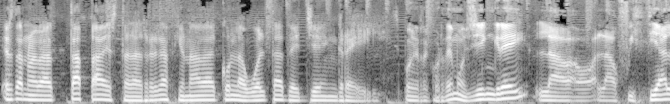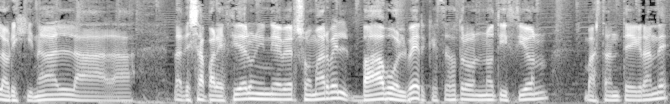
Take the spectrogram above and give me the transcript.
Esta nueva etapa estará relacionada con la vuelta de Jane Grey. Pues recordemos, Jean Grey, la, la oficial, la original, la, la- la desaparecida del universo Marvel, va a volver, que esta es otra notición bastante grande.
